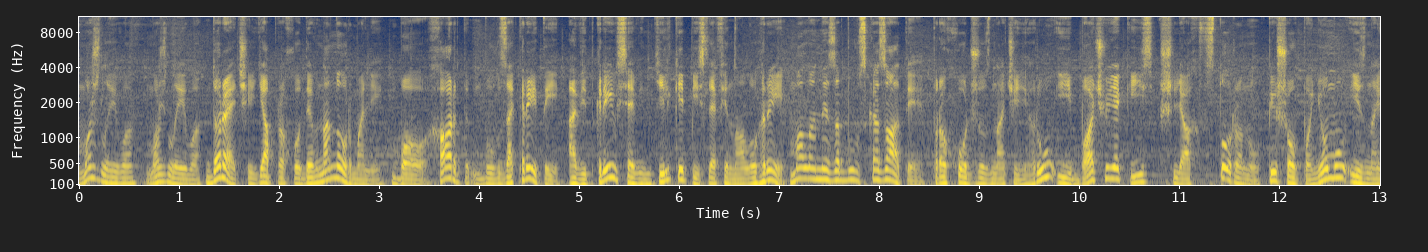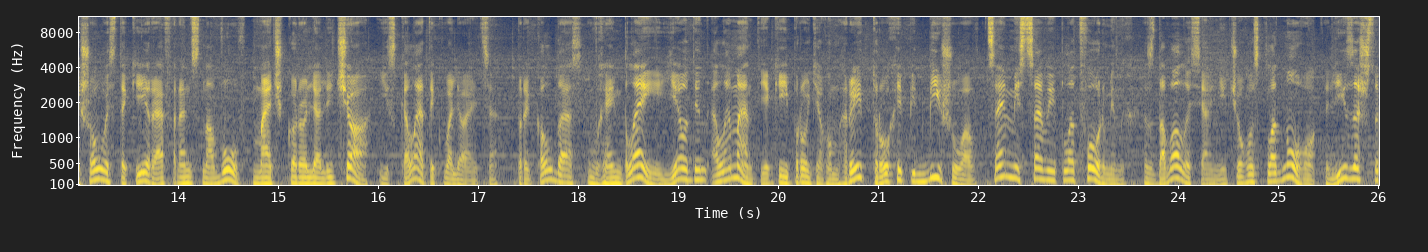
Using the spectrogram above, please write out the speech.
можливо, можливо. До речі, я проходив на нормалі, бо хард був закритий, а відкрився він тільки після фіналу гри. Мало не забув сказати. Проходжу, значить, гру і бачу якийсь шлях в сторону. Пішов по ньому і знайшов ось такий референс на Вов, меч короля ліча, і скелетик валяється. Приколдес. В геймплеї є один елемент, який протягом гри трохи підбільшував. Це місцевий платформінг. Здавалося, нічого складного. Лізеш собі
